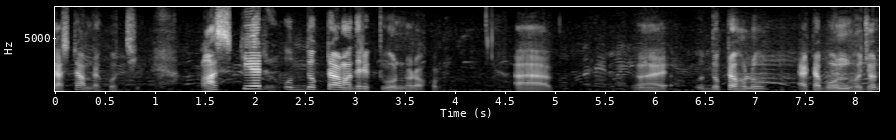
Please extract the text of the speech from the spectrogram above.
কাজটা আমরা করছি। আজকের উদ্যোগটা আমাদের একটু অন্যরকম। উদ্যোগটা হলো একটা বনভোজন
